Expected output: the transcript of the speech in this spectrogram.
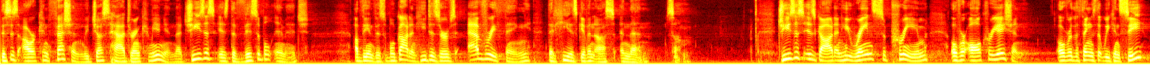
This is our confession we just had during communion that Jesus is the visible image of the invisible God, and he deserves everything that he has given us and then some. Jesus is God, and he reigns supreme over all creation, over the things that we can see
